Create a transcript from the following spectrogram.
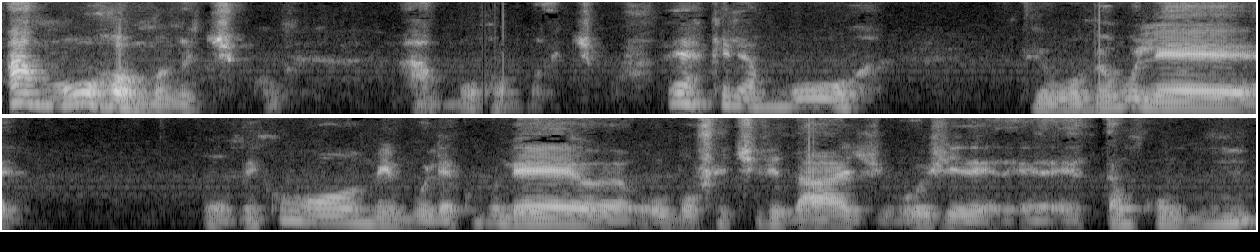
Amor romântico. Amor romântico. É aquele amor entre homem e mulher, homem com homem, mulher com mulher, homofetividade. Hoje é, é tão comum,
